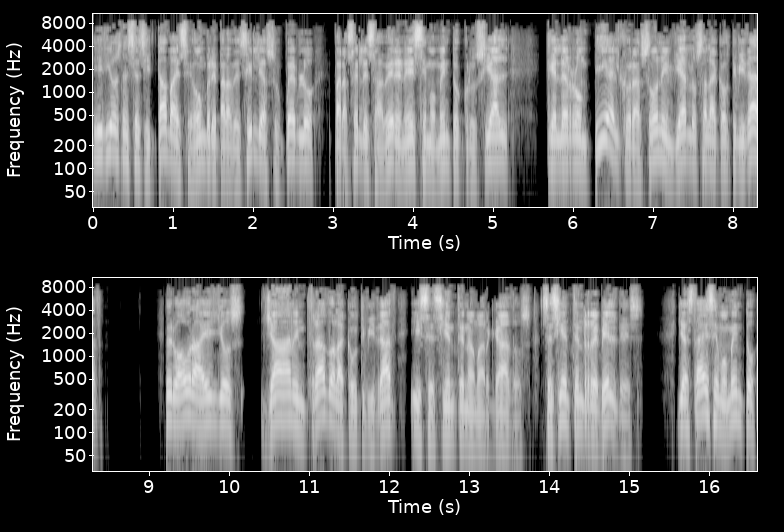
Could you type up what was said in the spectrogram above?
Y Dios necesitaba a ese hombre para decirle a su pueblo, para hacerle saber en ese momento crucial, que le rompía el corazón enviarlos a la cautividad. Pero ahora ellos ya han entrado a la cautividad y se sienten amargados, se sienten rebeldes. Y hasta ese momento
